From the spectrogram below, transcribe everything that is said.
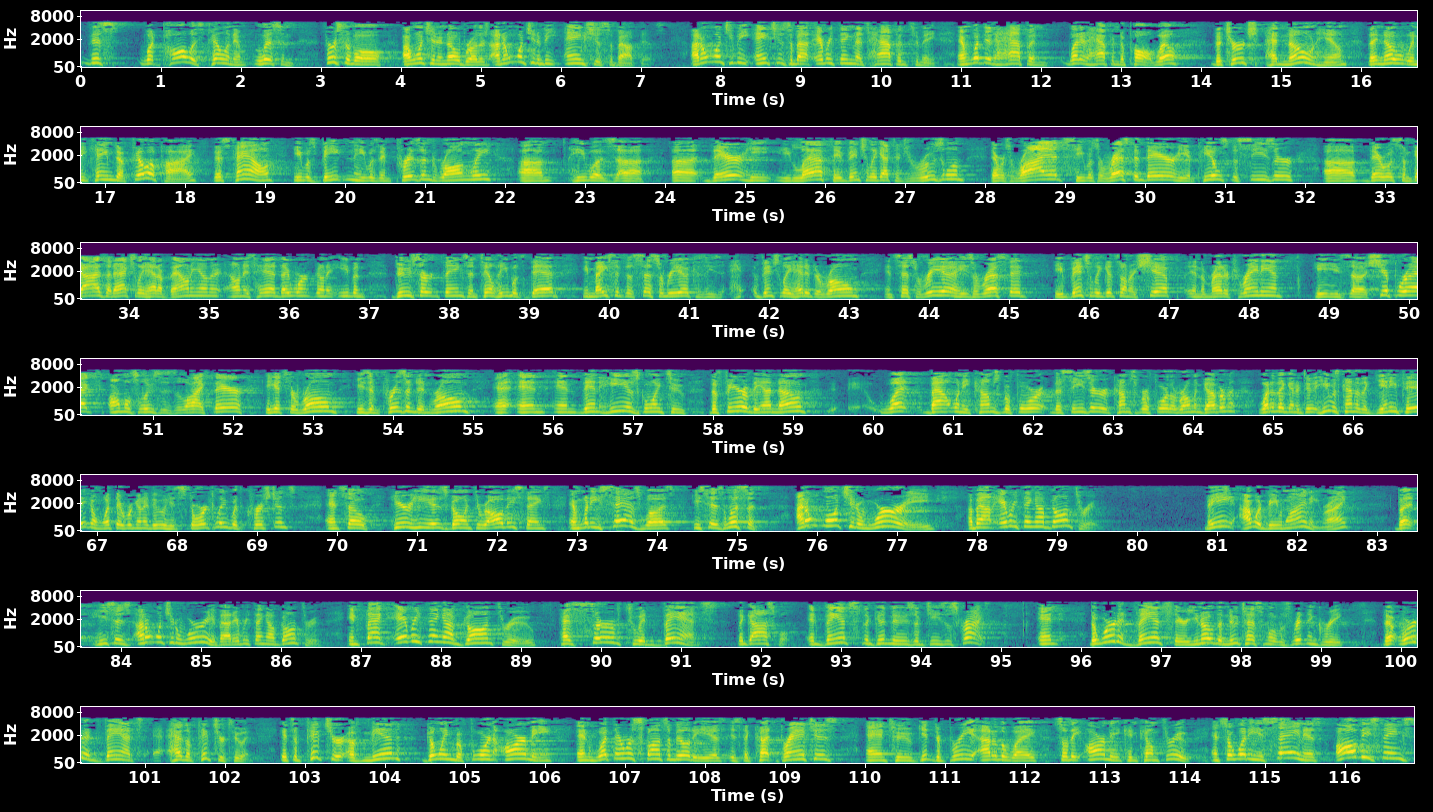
this, what Paul is telling him, listen, first of all, I want you to know, brothers, I don't want you to be anxious about this. I don't want you to be anxious about everything that's happened to me. And what did happen? What had happened to Paul? Well, the church had known him. They know when he came to Philippi, this town, he was beaten, he was imprisoned wrongly, um, he was uh, uh, there. He he left. He eventually got to Jerusalem. There was riots. He was arrested there. He appeals to Caesar. Uh, there was some guys that actually had a bounty on, their, on his head. They weren't going to even do certain things until he was dead. He makes it to Caesarea because he's eventually headed to Rome. In Caesarea, he's arrested. He eventually gets on a ship in the Mediterranean. He's uh, shipwrecked, almost loses his life there. He gets to Rome. He's imprisoned in Rome, and, and and then he is going to the fear of the unknown. What about when he comes before the Caesar or comes before the Roman government? What are they going to do? He was kind of the guinea pig on what they were going to do historically with Christians. And so here he is going through all these things. And what he says was, he says, listen, I don't want you to worry about everything I've gone through. Me, I would be whining, right? But he says, I don't want you to worry about everything I've gone through. In fact, everything I've gone through has served to advance the gospel, advance the good news of Jesus Christ. And the word advance there, you know the New Testament was written in Greek. That word advance has a picture to it. It's a picture of men going before an army and what their responsibility is, is to cut branches and to get debris out of the way so the army can come through. And so what he is saying is all these things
